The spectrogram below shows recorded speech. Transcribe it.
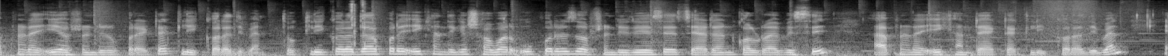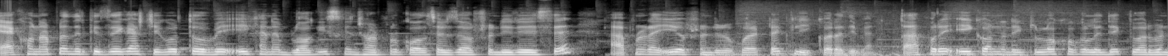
আপনারা এই অপশনটির উপর একটা ক্লিক করে দিবেন। তো ক্লিক করে দেওয়ার পরে এখান থেকে সবার উপরের যে অপশনটি রয়েছে চ্যাট অ্যান্ড কল প্রাইভেসি আপনারা এইখানটা একটা ক্লিক করে দিবেন। এখন আপনাদেরকে যে কাজটি করতে হবে এইখানে ব্লক স্ক্রিনশট ফর কলসের যে অপশনটি রয়েছে, আপনারা এই অপশনটির উপর একটা ক্লিক করে দিবেন। তারপরে এই কর্নারে একটু লক্ষ্য করলে দেখতে পারবেন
